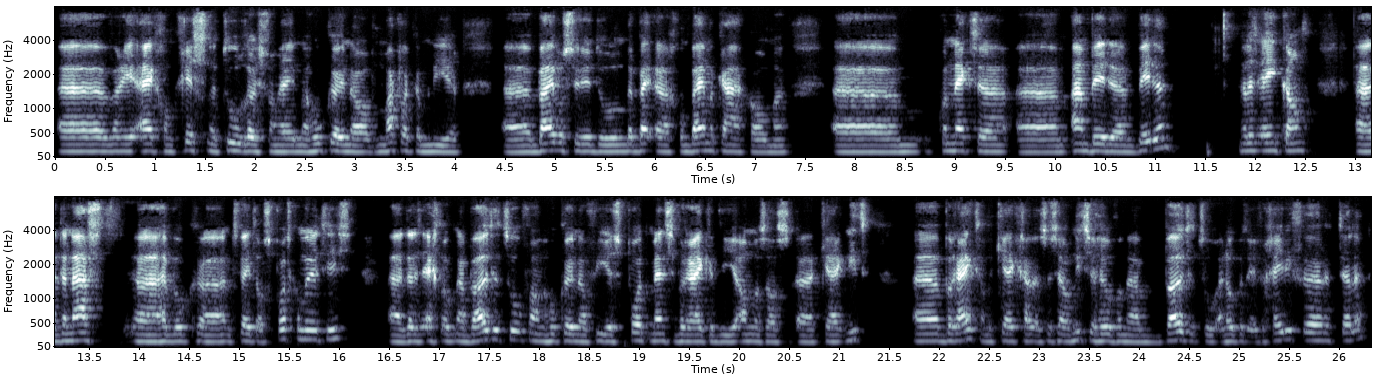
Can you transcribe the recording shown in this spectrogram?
waarin je eigenlijk gewoon christenen toerust van, hey, maar hoe kun je nou op een makkelijke manier bijbelstudie doen, bij, gewoon bij elkaar komen, ehm, connecten, ehm, aanbidden, bidden. Dat is één kant. daarnaast hebben we ook een tweetal sportcommunities. Uh, dat is echt ook naar buiten toe. Van hoe kun je nou via sport mensen bereiken die je anders als uh, kerk niet uh, bereikt. Want de kerk gaat zelf niet zo heel veel naar buiten toe en ook het evangelie vertellen.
